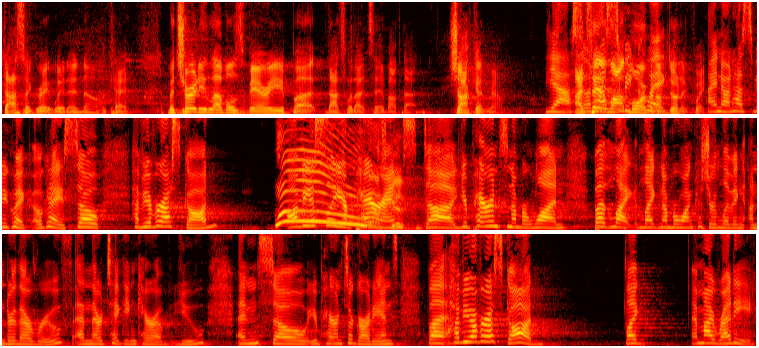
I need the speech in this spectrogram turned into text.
That's a great way to know, okay? Maturity levels vary, but that's what I'd say about that. Shotgun round. Yeah, so I'd say a lot more, but I'm doing it quick. I know it has to be quick. Okay, so have you ever asked God? Obviously, your parents, duh. Your parents, number one, but like, like number one, because you're living under their roof and they're taking care of you, and so your parents are guardians. But have you ever asked God, like, am I ready?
